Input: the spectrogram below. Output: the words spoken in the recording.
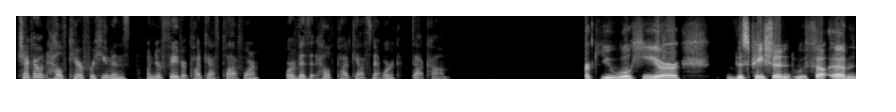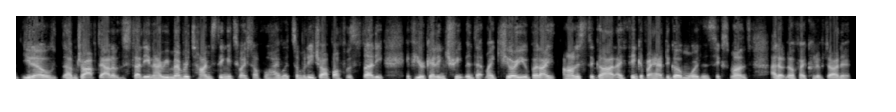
Check out Healthcare for Humans on your favorite podcast platform or visit healthpodcastnetwork.com. You will hear this patient um, you know, um, dropped out of the study. And I remember times thinking to myself, why would somebody drop off a study if you're getting treatment that might cure you? But I, honest to God, I think if I had to go more than six months, I don't know if I could have done it.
